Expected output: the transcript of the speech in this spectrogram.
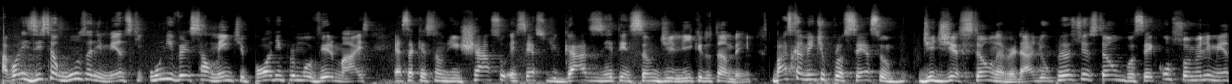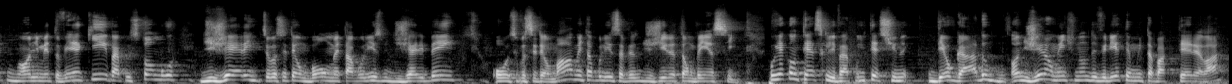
Agora, existem alguns alimentos que universalmente podem promover mais essa questão de inchaço, excesso de gases, retenção de líquido também. Basicamente, o processo de digestão, na verdade, o processo de digestão, você consome o alimento, o alimento vem aqui, vai para o estômago, digere, se você tem um bom metabolismo, digere bem, ou se você tem um mau metabolismo, às vezes não digira tão bem assim. O que acontece é que ele vai para o intestino delgado, onde geralmente não deveria ter muita bactéria lá,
